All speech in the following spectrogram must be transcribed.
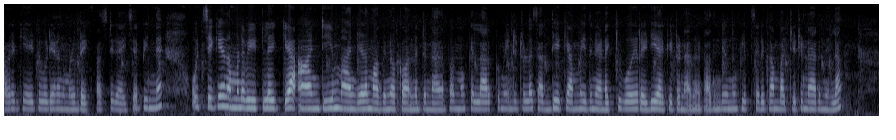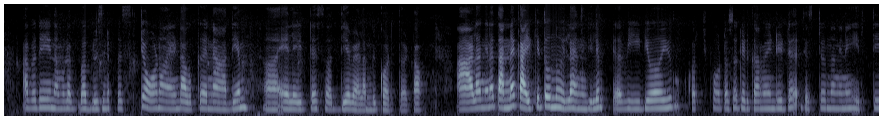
അവരൊക്കെ ആയിട്ട് കൂടിയാണ് നമ്മൾ ബ്രേക്ക്ഫാസ്റ്റ് കഴിച്ചത്. പിന്നെ ഉച്ചയ്ക്ക് നമ്മുടെ വീട്ടിലേക്ക് ആന്റിയും ആന്റിയുടെ മകനും ഒക്കെ വന്നിട്ടുണ്ടായിരുന്നു. അപ്പം നമുക്ക് എല്ലാവർക്കും വേണ്ടിയിട്ടുള്ള സദ്യയൊക്കെ അമ്മ ഇതിനിടയ്ക്ക് പോയി റെഡി ആക്കിയിട്ടുണ്ടായിരുന്നു കേട്ടോ. അതിന്റെ ഒന്നും ക്ലിപ്സ് എടുക്കാൻ പറ്റിയിട്ടുണ്ടായിരുന്നില്ല. അപ്പോൾ ഇത് നമ്മുടെ ബബ്ലൂസിന്റെ ഫസ്റ്റ് ഓണം ആയതുകൊണ്ട് അവൾക്ക് തന്നെ ആദ്യം ഇലയിട്ട് സദ്യ വിളമ്പി കൊടുത്തു കേട്ടോ. ആളങ്ങനെ തന്നെ കഴിക്കത്തൊന്നുമില്ല. എങ്കിലും വീഡിയോയും കുറച്ച് ഫോട്ടോസൊക്കെ എടുക്കാൻ വേണ്ടിയിട്ട് ജസ്റ്റ് ഒന്ന് അങ്ങനെ ഇരുത്തി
